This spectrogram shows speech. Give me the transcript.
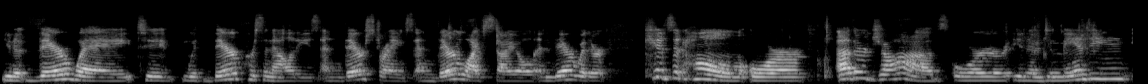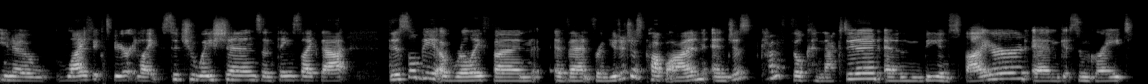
you know their way to with their personalities and their strengths and their lifestyle and their whether kids at home or other jobs or you know demanding you know life experience like situations and things like that this will be a really fun event for you to just pop on and just kind of feel connected and be inspired and get some great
